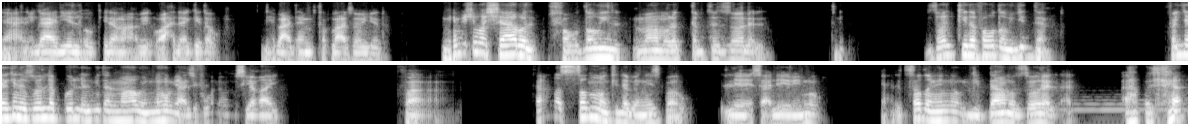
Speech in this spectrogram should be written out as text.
يعني قاعد يلهو كده مع واحدة كده دي بعدين بتطلع زوجته. المهم شوف الشاب الفوضوي ما مرتب ده الزول ال- زول كده فوضوي جدا. فجأة كده الزول ده بقول للبيت اللي معاه إنهم يعزفون موسيقاي ف كان الصدمة كده بالنسبة لساليري إنه يعني اتصدم إنه قدامه الزول ال- الأهبل ده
